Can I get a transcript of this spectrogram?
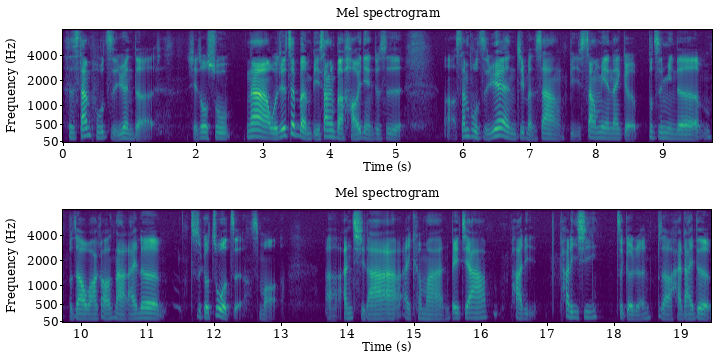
是三浦子苑的写作书。那我觉得这本比上一本好一点，就是啊，三浦子苑基本上比上面那个不知名的不知道挖高哪来的这个作者什么啊，安琪拉、艾克曼、贝加、帕里帕利西。这个人不知道还来的，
